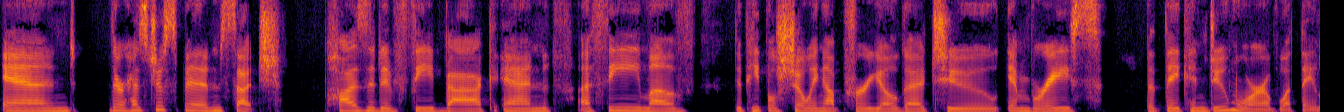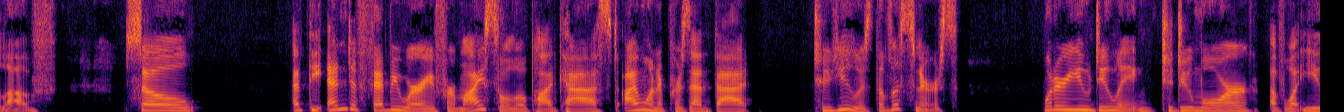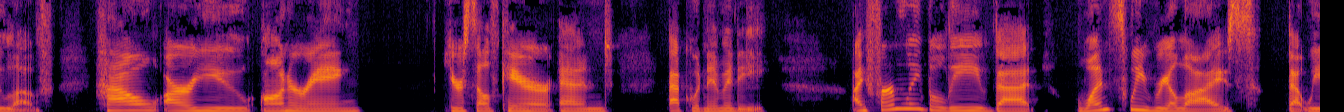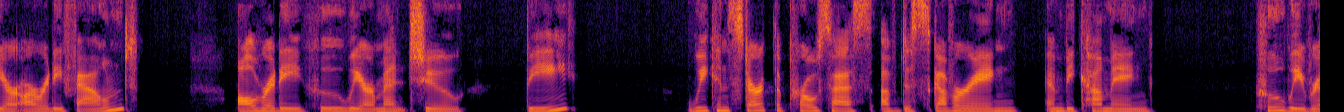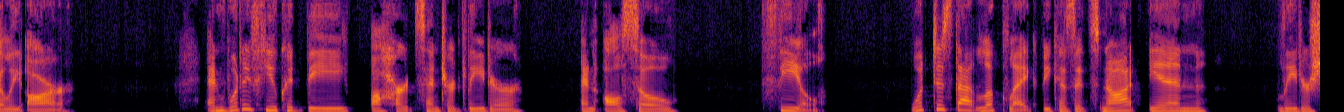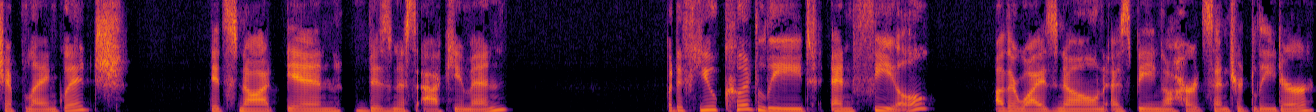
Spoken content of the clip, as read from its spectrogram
And there has just been such positive feedback and a theme of the people showing up for yoga to embrace that they can do more of what they love. So at the end of February for my solo podcast, I want to present that to you as the listeners. What are you doing to do more of what you love? How are you honoring your self care and equanimity? I firmly believe that once we realize that we are already found, already who we are meant to be, we can start the process of discovering and becoming who we really are. And what if you could be a heart centered leader and also feel? What does that look like? Because it's not in leadership language. It's not in business acumen. But if you could lead and feel, otherwise known as being a heart centered leader,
